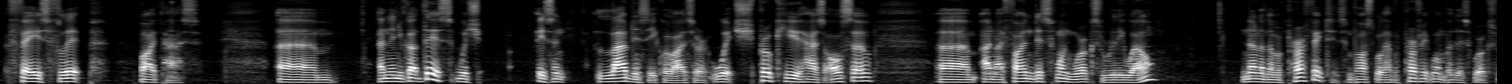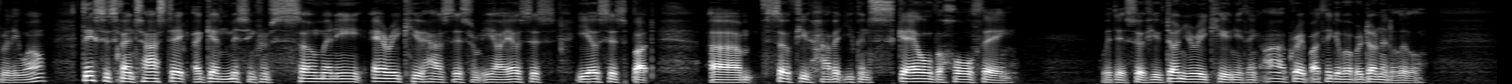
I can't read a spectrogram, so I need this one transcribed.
phase flip bypass. Um, and then you've got this, which is a loudness equalizer, which Pro Q has also. Um, and I find this one works really well. None of them are perfect. It's impossible to have a perfect one, but this works really well. This is fantastic. Again, missing from so many. AirEQ has this from EIOSIS, EOSIS but um, so if you have it, you can scale the whole thing with this. So if you've done your EQ and you think, ah, great, but I think I've overdone it a little,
